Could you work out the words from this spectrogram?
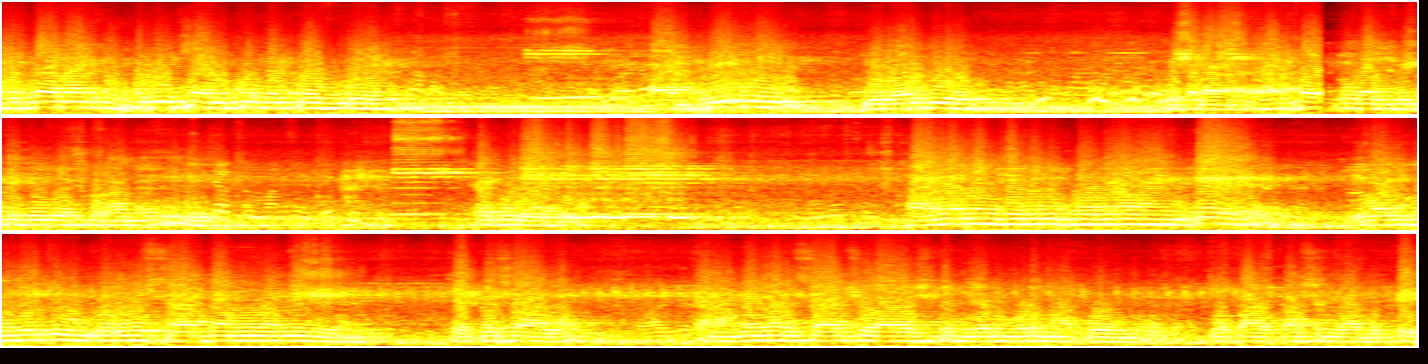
అభిమానానికి ఎప్పటి నుంచి అనుకున్నటువంటి ఆ డ్రీమ్ని ఈరోజు ఇక్కడ ఏర్పాటు వాళ్ళు మీటింగ్ చేసుకోవడం అనేది ఎక్కువ సాధారణ జీవన ప్రోగ్రామ్ అంటే వాళ్ళ కుదిరితే ఇంకో రోజు చేద్దాము అని చెప్పేసేవాళ్ళం. కానీ అన్నగారి స్టాచ్యూ ఆవిష్కరణ చేయడం కూడా మాకు గొప్ప అవకాశం కాబట్టి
